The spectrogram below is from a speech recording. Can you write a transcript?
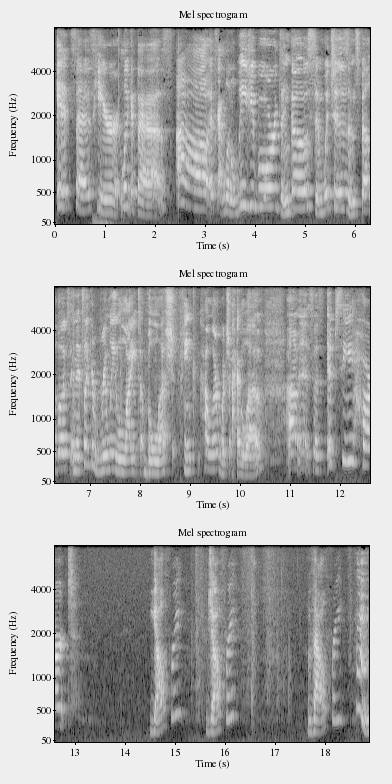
It says here, look at this. Oh, it's got little Ouija boards and ghosts and witches and spell books. And it's like a really light blush pink color, which I love. Um, and it says Ipsy Heart Yalfrey? Jalfrey? Valfrey? Hmm,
